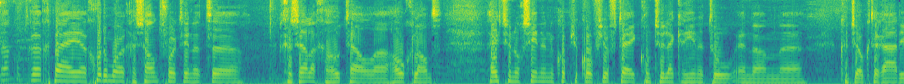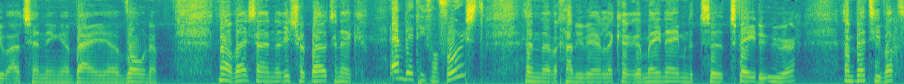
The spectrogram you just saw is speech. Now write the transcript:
Welkom terug bij eh, Goedemorgen Zandvoort in het uh, gezellige Hotel uh, Hoogland. Heeft u nog zin in een kopje koffie of thee, komt u lekker hier naartoe en dan kunt u ook de radio-uitzending bij wonen. Nou, wij zijn Richard Buitenek. En Betty van Voorst. En we gaan u weer lekker meenemen het tweede uur. En Betty, wat,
